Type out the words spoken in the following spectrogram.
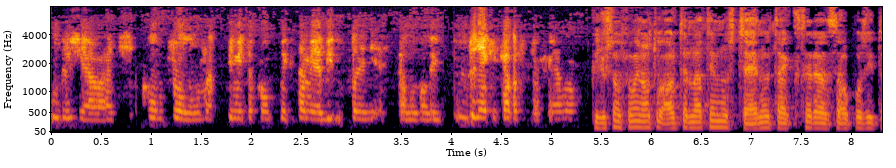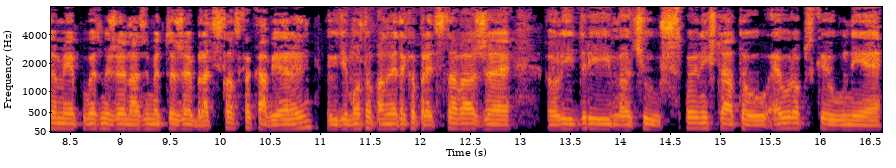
udržiavať kontrolu nad týmito konfliktami, aby úplne neeskalovali do nejakej katastrofy. Áno. Keď už som spomenul tú alternatívnu scénu, tak teraz za opozitom je povedzme, že nazvime to, že Bratislavská kaviereň, kde možno panuje taká predstava, že lídry či už Spojených štátov, Európskej únie,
